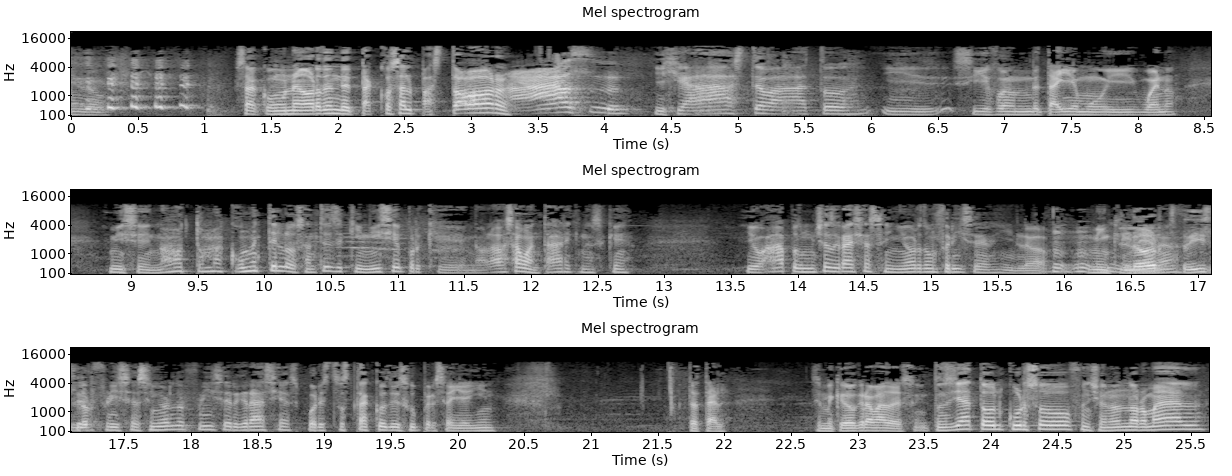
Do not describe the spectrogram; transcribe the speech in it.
Y luego, o sea, con una orden de tacos al pastor. ¡Ah! Y dije, ah, este vato. Y sí, fue un detalle muy bueno. Me dice, no, toma, cómetelos antes de que inicie porque no la vas a aguantar y que no sé qué. Y yo, ah, pues muchas gracias, señor Don Freezer. Y lo, me incliné. Lord. Freezer. Lord Freezer, señor Lord Freezer, gracias por estos tacos de Super Saiyajin. Total, se me quedó grabado eso. Entonces ya todo el curso funcionó normal.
